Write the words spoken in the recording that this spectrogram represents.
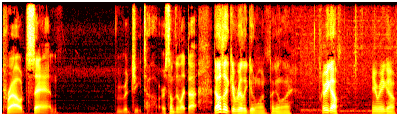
proud Saiyan Vegeta or something like that. That was like a really good one. Not gonna lie. Here we go. Here we go.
